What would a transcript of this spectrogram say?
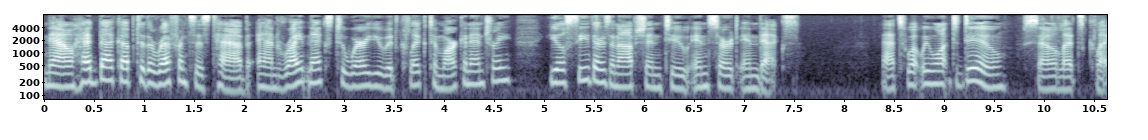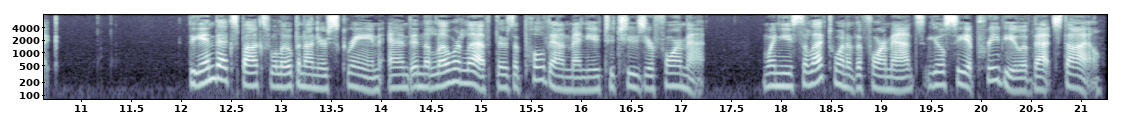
Now head back up to the References tab and right next to where you would click to mark an entry, you'll see there's an option to Insert Index. That's what we want to do, so let's click. The index box will open on your screen, and in the lower left there's a pull-down menu to choose your format. When you select one of the formats, you'll see a preview of that style.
